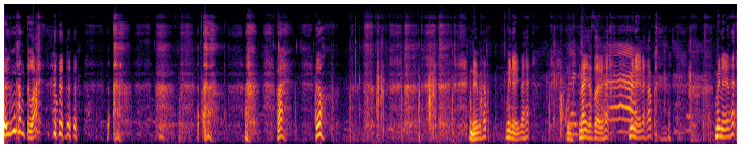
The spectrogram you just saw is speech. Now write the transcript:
ตึงทั้งตัวไปเร็วเหนื่อยไหมครับ ไม่เหนื่อยนะฮะ น่าจะใส่เลยฮะ ไม่เหนื่อยนะครับ ไม่เหนื่อยนะฮะ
